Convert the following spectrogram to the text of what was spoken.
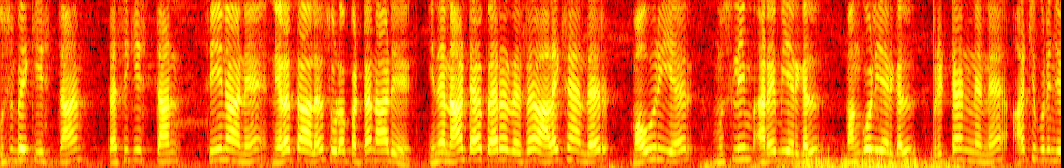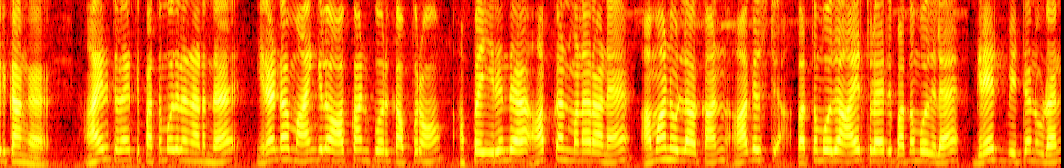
Uzbekistan Tajikistan சீனானு நிலத்தால் சூடப்பட்ட நாடு. இந்த நாட்டை பேரரசர் அலெக்சாந்தர் மௌரியர் முஸ்லீம் அரேபியர்கள் மங்கோலியர்கள் பிரிட்டன்னு ஆட்சி புரிஞ்சிருக்காங்க. ஆயிரத்தி தொள்ளாயிரத்தி பத்தொம்போதில் நடந்த இரண்டாம் ஆங்கிலோ ஆப்கான் போருக்கு அப்புறம் அப்போ இருந்த ஆப்கான் மன்னரான அமானுல்லா கான் ஆகஸ்ட் பத்தொம்போது ஆயிரத்தி தொள்ளாயிரத்தி பத்தொம்போதில் கிரேட் பிரிட்டனுடன்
